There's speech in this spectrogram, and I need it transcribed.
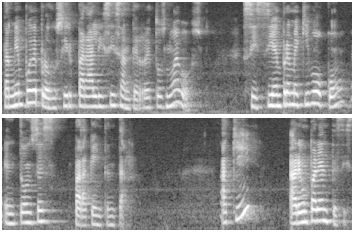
también puede producir parálisis ante retos nuevos. Si siempre me equivoco, entonces, ¿para qué intentar? Aquí haré un paréntesis,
